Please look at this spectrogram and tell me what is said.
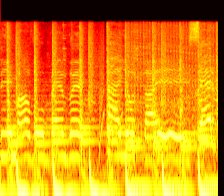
Optima, BMW, Toyota e Server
